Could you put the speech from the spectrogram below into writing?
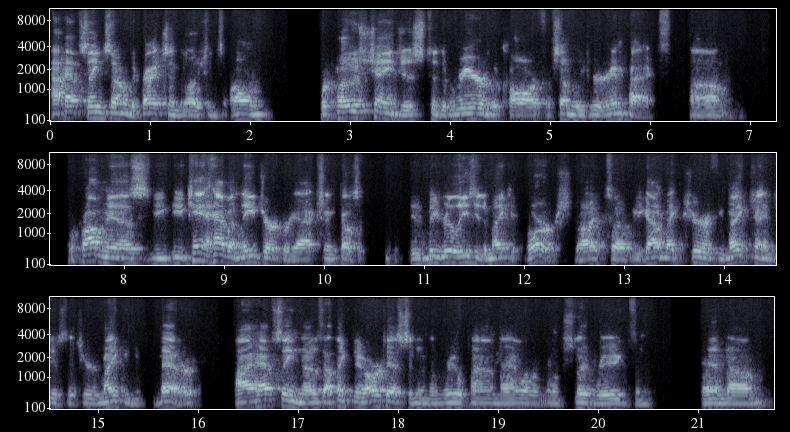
I have seen some of the crash simulations on proposed changes to the rear of the car for some of these rear impacts. Um, the problem is you, you can't have a knee jerk reaction because it'd be real easy to make it worse, right? So you got to make sure if you make changes that you're making it better. I have seen those. I think they are testing them in real time now on, on sled rigs and and um,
